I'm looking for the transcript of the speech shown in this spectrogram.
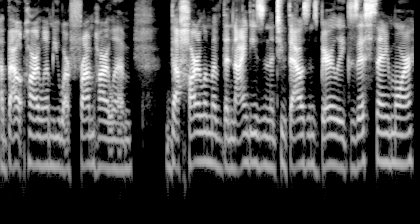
about Harlem. You are from Harlem the Harlem of the 90s and the 2000s barely exists anymore.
